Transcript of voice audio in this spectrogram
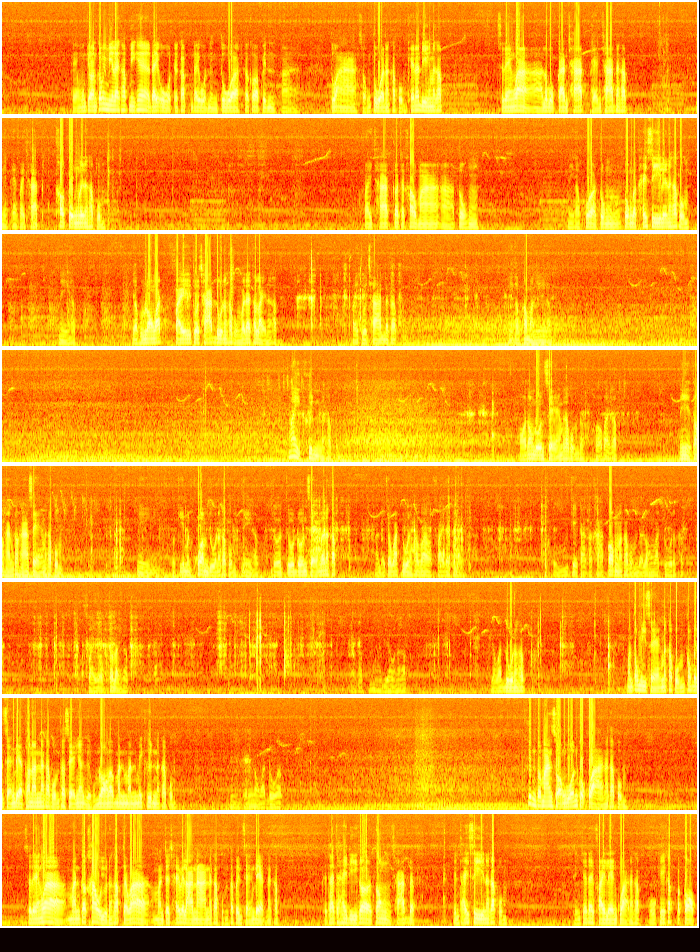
แผงวงจรก็ไม่มีอะไรครับ มีแค่ไดโอดนะครับไดโอดหนึ่งตัว แล้วก็เป็นตัว R สองตัวนะครับผมแค่นั้นเองนะครับ แสดงว่าระบบการชาร์จ แผงชาร์จนะครับเนี่ยแผงไฟชาร์จเข้าตรงเลยนะครับผมไฟชาร์จก็จะเข้ามาาตรงนี่ครับขั้วตรงตรงกับไทซีเลยนะครับผมนี่ครับ เดี๋ยวผมลองวัด ฟตัวชาร์จดูนะครับ ผมว่าได้เท่าไหร่นะครับ ไฟตัวชาร์จนะครับนี่ครับเข้ามานี้นะครับไม่ขึ้นนะครับผมอ๋อต้องโดนแสงนะครับผมเดี๋ยวขอไปครับ นี่ต้องหันเข้าหาแสงนะครับผม นี่ เมื่อกี้มันคว่ำอยู่นะครับ ผมนี่ครับโดนโดนโดนแสงแล้วนะครับเดี๋ยวจะวัดดูนะครับว่าไฟได้เท่าไหร่ผมเกะกะกับขากล้องนะครับ ผมเดี๋ยวลองวัดดูนะครับ ไฟออกเท่าไหร่ครับนะครับมือเดียวนะครับ เดี๋ยววัดดูนะครับ มันต้องมีแสงนะครับ ผมต้องเป็นแสงแดดเท่านั้นนะครับ ผมถ้าแสงอย่างอื่นผมลองแล้วมันมันไม่ขึ้นนะครับ ผม ตัวนี้ลองวัดดูครับ ขึ้นประมาณสองโวลต์กว่าๆนะครับ ผม แสดงว่ามันก็เข้าอยู่นะครับ แต่ว่ามันจะใช้เวลานานนะครับ ผมถ้าเป็นแสงแดดนะครับ แต่ถ้าจะให้ดีก็ต้องชาร์จแบบเป็นไทซีนะครับ ผม ถึงจะได้ไฟแรงกว่านะครับ โอเคครับประกอบ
